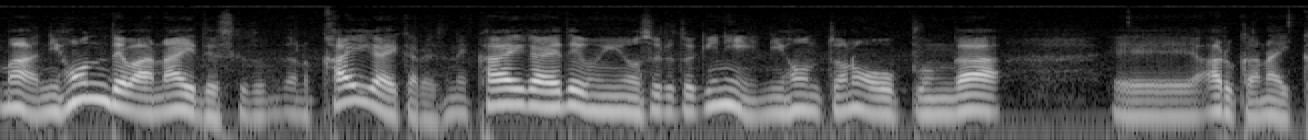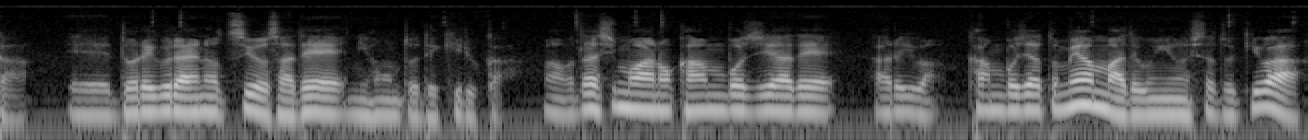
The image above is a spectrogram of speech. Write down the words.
まあ、日本ではないですけど、あの海外からですね、海外で運用するときに日本とのオープンが、えーあるかないか、えーどれぐらいの強さで日本とできるか、まあ、私もあのカンボジアで、あるいはカンボジアとミャンマーで運用したときは、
